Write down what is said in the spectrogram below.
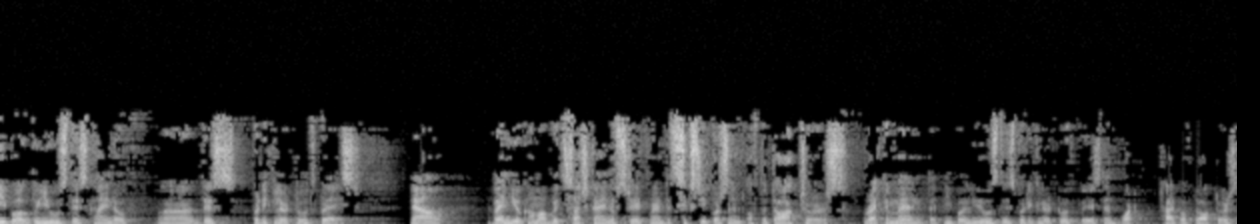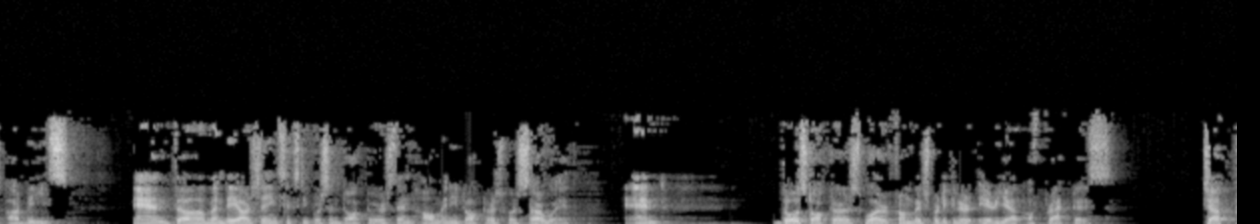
people to use this kind of this particular toothpaste when you come with such kind of statement sixty percent of the that people use this particular toothpaste what type of doctors are these and when they are seeing sixty percent doctors how many doctors doctors were from this particular area of practice جب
